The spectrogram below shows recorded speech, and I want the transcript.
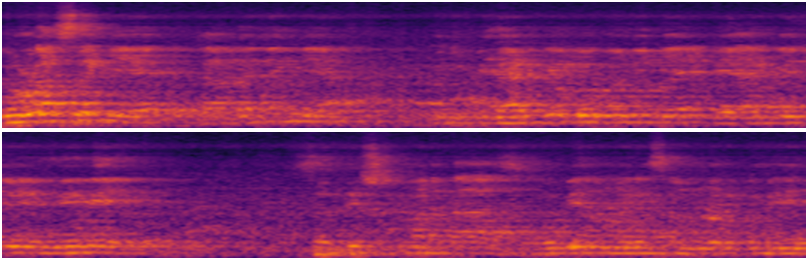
थोड़ा सा किया है, ज़्यादा नहीं किया। कुछ बिहार के लोगों ने किया है। बिहार के जो एमएलए सतीश कुमार दास, वो भी हमारे संपर्क में है।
